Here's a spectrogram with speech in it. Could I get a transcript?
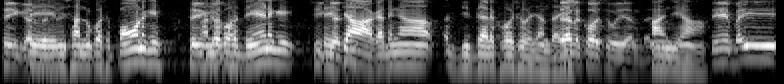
ਸਹੀ ਗੱਲ ਹੈ। ਤੇ ਵੀ ਸਾਨੂੰ ਕੁਝ ਪਾਉਣਗੇ ਸਾਨੂੰ ਕੁਝ ਦੇਣਗੇ ਤੇ ਜੀ। ਝਾਕਦੀਆਂ ਜਿੱਦਲ ਖੁਸ਼ ਹੋ ਜਾਂਦਾ ਜੀ। ਦਿਲ ਖੁਸ਼ ਹੋ ਜਾਂਦਾ ਜੀ। ਹਾਂਜੀ ਹਾਂ। ਤੇ ਬਈ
